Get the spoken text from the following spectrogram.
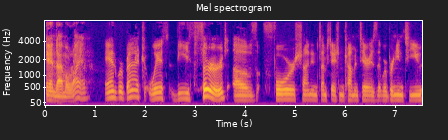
And I'm Orion. And we're back with the third of four Shining Time Station commentaries that we're bringing to you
